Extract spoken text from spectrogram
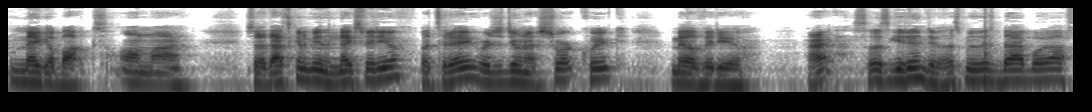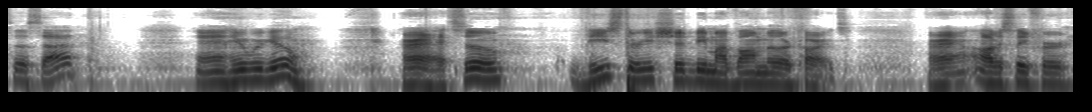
Mega Box online. So that's going to be in the next video. But today we're just doing a short, quick mail video. All right, so let's get into it. Let's move this bad boy off to the side. And here we go. All right, so these three should be my Von Miller cards. All right, obviously for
